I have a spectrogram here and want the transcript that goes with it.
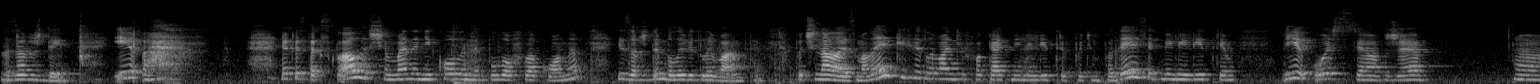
завжди. І якось так склалося, що в мене ніколи не було флакона і завжди були відливанти. Починала я з маленьких відливантів по 5 мл, потім по 10 мл. І ось е, вже, е,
